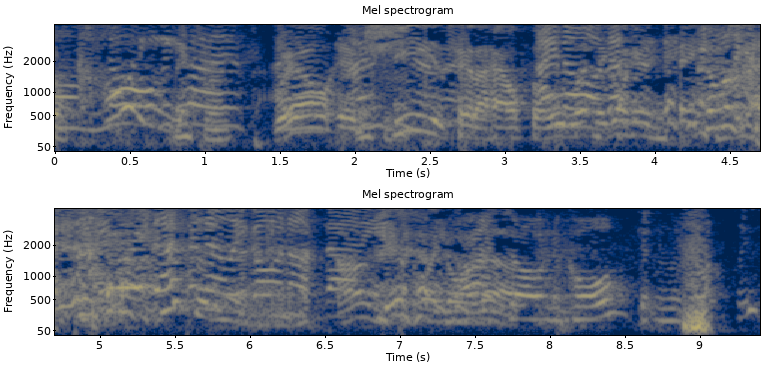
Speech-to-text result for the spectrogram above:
Oh, no, because I Well, if she is head of household, oh, let me go ahead and it. take We're it. definitely going up, I'm definitely going right, up. so Nicole, get in the front, please.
